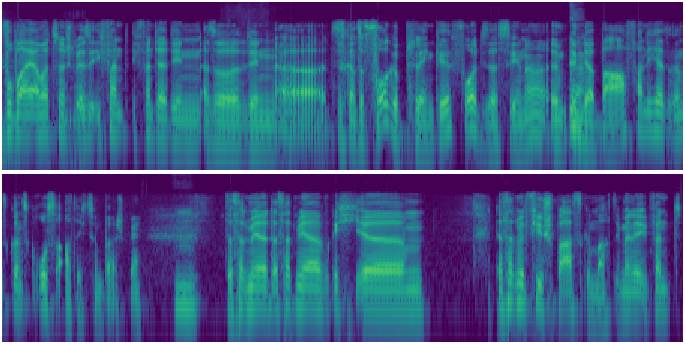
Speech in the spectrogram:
Wobei aber zum Beispiel, also ich fand, ich fand ja den, also den, äh, das ganze Vorgeplänkel vor dieser Szene im, Ja. in der Bar fand ich jetzt ganz, ganz großartig zum Beispiel. Das hat mir, das hat mir wirklich, ähm, das hat mir viel Spaß gemacht. Ich meine, ich fand,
